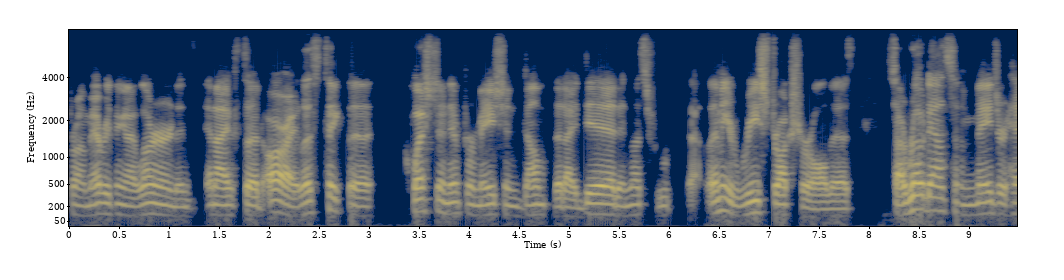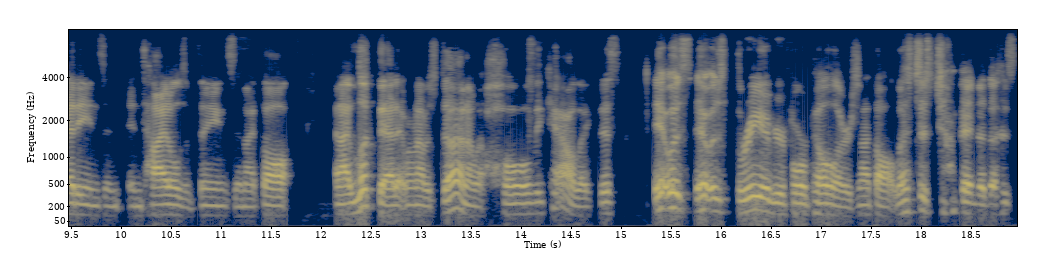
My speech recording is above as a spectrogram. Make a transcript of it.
from everything I learned. And and I said, all right, let's take the question information dump that I did, and let's let me restructure all this. So I wrote down some major headings and, and titles of things, and I thought and I looked at it when I was done. I went, holy cow, like this, it was, it was three of your four pillars. And I thought, let's just jump into those,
